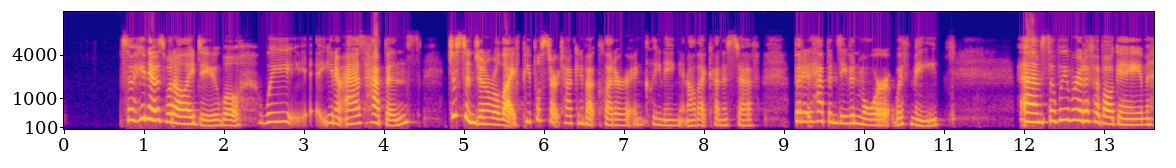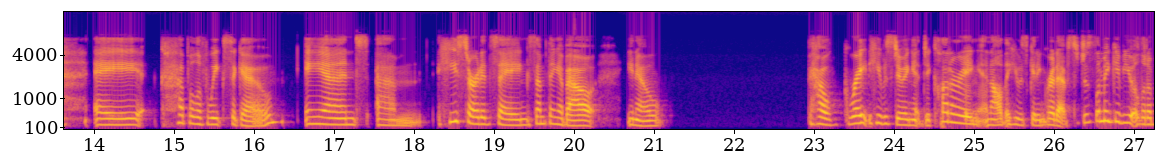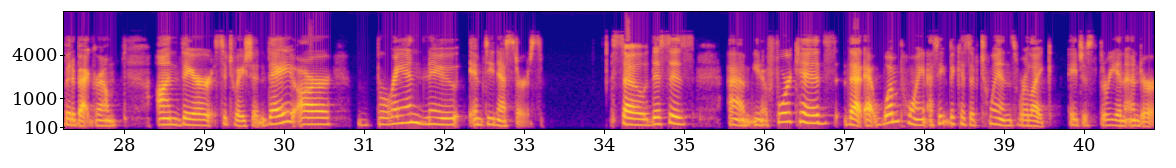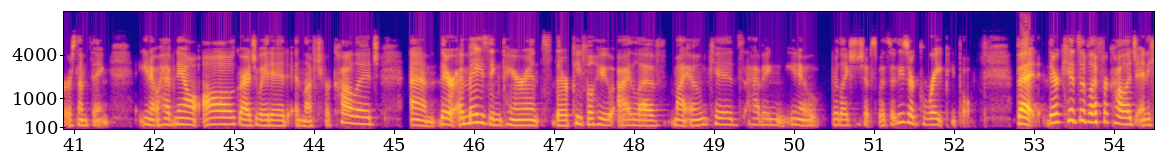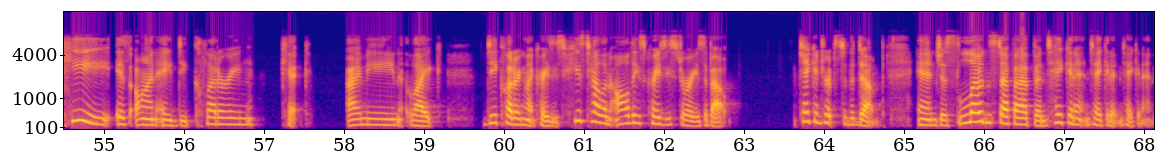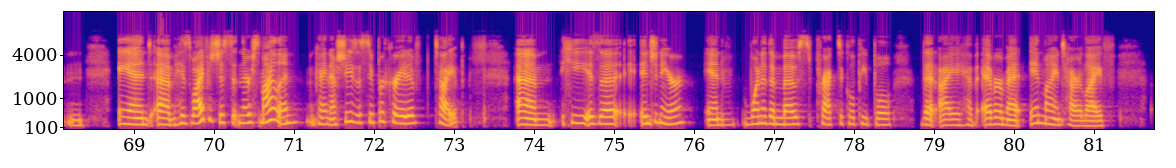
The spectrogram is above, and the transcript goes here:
so he knows what all I do. Well, we, you know, as happens, just in general life, people start talking about clutter and cleaning and all that kind of stuff, but it happens even more with me. Um, so we were at a football game a couple of weeks ago, and um, he started saying something about, you know, how great he was doing at decluttering and all that he was getting rid of. So just let me give you a little bit of background on their situation. They are brand new empty nesters. So this is um, you know, four kids that at one point, I think because of twins, were like ages three and under or something, you know, have now all graduated and left for college. Um, they're amazing parents. They're people who I love my own kids having, you know, relationships with. So these are great people. But their kids have left for college and he is on a decluttering kick. I mean, like decluttering like crazy. So he's telling all these crazy stories about taking trips to the dump and just loading stuff up and taking it and taking it and taking it. And and um, his wife is just sitting there smiling. Okay, now she's a super creative type. Um, he is a engineer and one of the most practical people that I have ever met in my entire life.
